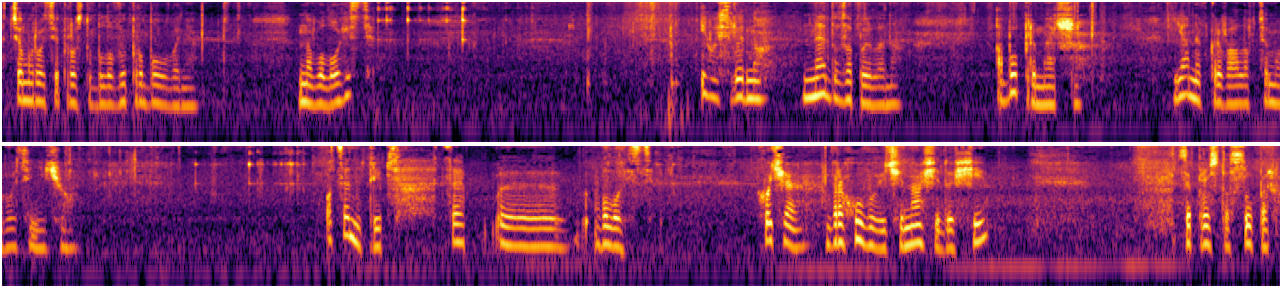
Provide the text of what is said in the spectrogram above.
В цьому році просто було випробовування на вологість. І ось видно, недозапилена або примерша. Я не вкривала в цьому році нічого. Оце не тріпс, це е, вологість. Хоча, враховуючи наші дощі, це просто супер,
